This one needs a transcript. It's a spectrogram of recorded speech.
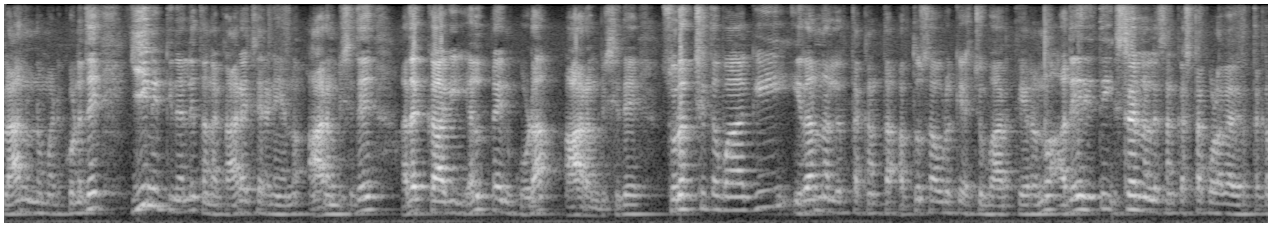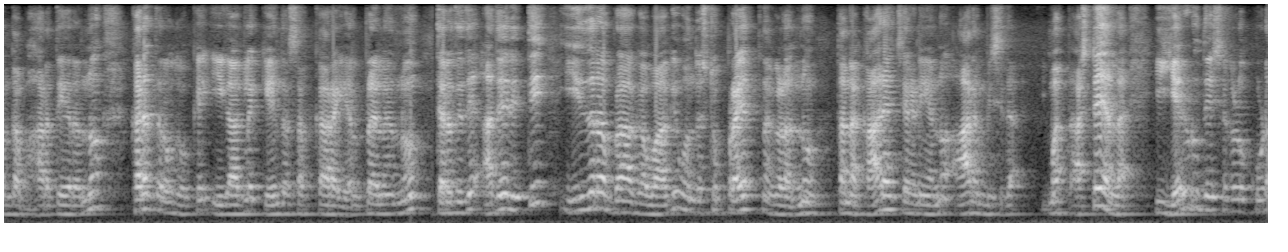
ಪ್ಲಾನ್ ಅನ್ನು ಮಾಡಿಕೊಂಡಿದೆ. ಈ ನಿಟ್ಟಿನಲ್ಲಿ ತನ್ನ ಕಾರ್ಯಾಚರಣೆಯನ್ನು ಆರಂಭಿಸಿದೆ. ಅದಕ್ಕಾಗಿ ಹೆಲ್ಪ್ ಲೈನ್ ಕೂಡ ಆರಂಭಿಸಿದೆ. ಸುರಕ್ಷಿತವಾಗಿ ಇರಾನ್ನಲ್ಲಿರ್ತಕ್ಕಂಥ ಹತ್ತು ಸಾವಿರಕ್ಕೆ ಹೆಚ್ಚು ಭಾರತೀಯರನ್ನು, ಅದೇ ರೀತಿ ಇಸ್ರೇಲ್ನಲ್ಲಿ ಸಂಕಷ್ಟಕ್ಕೊಳಗಾಗಿರ್ತಕ್ಕಂಥ ಭಾರತೀಯರನ್ನು ಕರೆತರುವುದಕ್ಕೆ ಈಗಾಗಲೇ ಕೇಂದ್ರ ಸರ್ಕಾರ ಹೆಲ್ಪ್ ಲೈನ್ ಅನ್ನು ತೆರೆದಿದೆ. ಅದೇ ರೀತಿ ಇದರ ಭಾಗವಾಗಿ ಒಂದಷ್ಟು ಪ್ರಯತ್ನಗಳನ್ನು ತನ್ನ ಕಾರ್ಯಾಚರಣೆಯನ್ನು ಆರಂಭಿಸಿದೆ. ಮತ್ತು ಅಷ್ಟೇ ಅಲ್ಲ, ಈ ಎರಡು ದೇಶಗಳು ಕೂಡ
